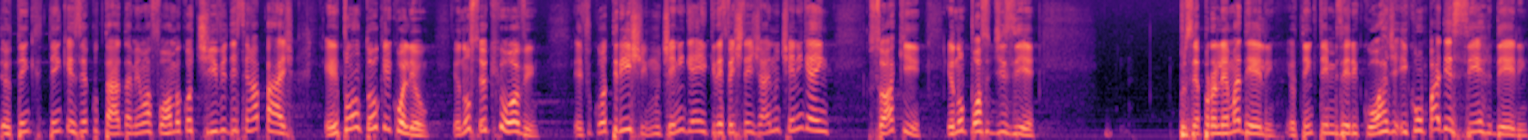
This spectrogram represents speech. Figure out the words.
eu tenho que, tenho que executar da mesma forma que eu tive desse rapaz. Ele plantou o que ele colheu. Eu não sei o que houve. Ele ficou triste, não tinha ninguém, ele queria festejar e não tinha ninguém. Só que eu não posso dizer por ser problema dele. Eu tenho que ter misericórdia e compadecer dele,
